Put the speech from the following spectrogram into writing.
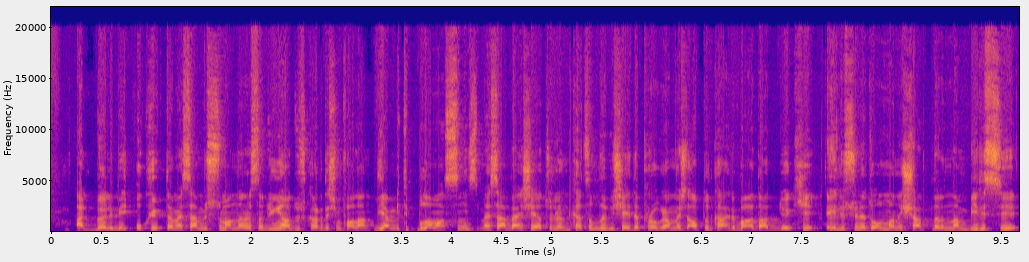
hani böyle bir okuyup da mesela Müslümanlar arasında dünya düz kardeşim falan diyen bir tip bulamazsınız. Mesela ben şey hatırlıyorum. Katıldığı bir şeyde programda işte Abdülkahir Bağdadi diyor ki ehli sünnet olmanın şartlarından birisi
